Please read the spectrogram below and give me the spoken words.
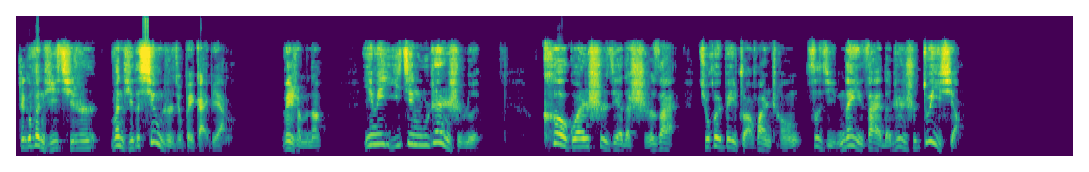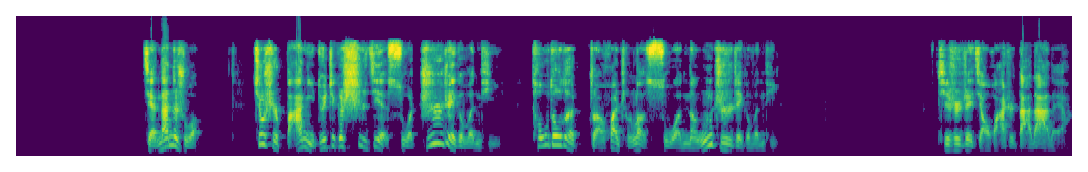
这个问题其实问题的性质就被改变了。为什么呢？因为一进入认识论。客观世界的实在就会被转换成自己内在的认识对象。简单的说，就是把你对这个世界所知这个问题，偷偷的转换成了所能知这个问题。其实这狡猾是大大的呀！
